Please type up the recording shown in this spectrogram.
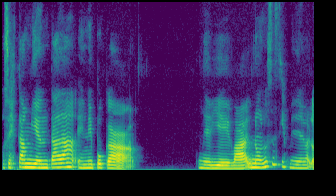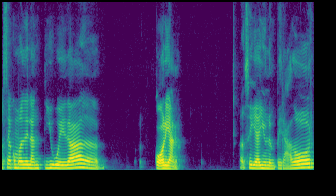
O sea, está ambientada en época medieval. No, no sé si es medieval. O sea, como de la antigüedad coreana. Así que hay un emperador.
